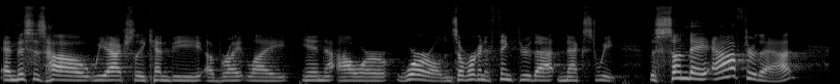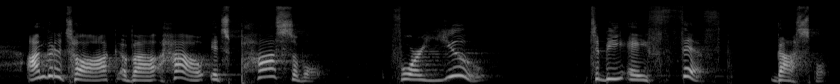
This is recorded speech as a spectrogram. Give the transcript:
And this is how we actually can be a bright light in our world. And so we're going to think through that next week. The Sunday after that, I'm going to talk about how it's possible for you to be a fifth gospel.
